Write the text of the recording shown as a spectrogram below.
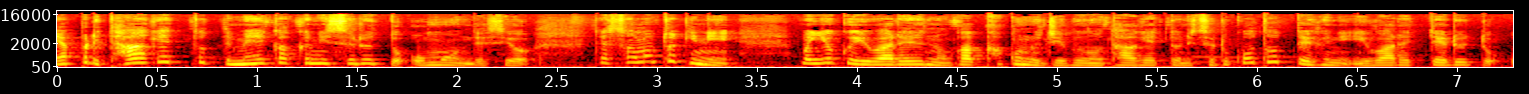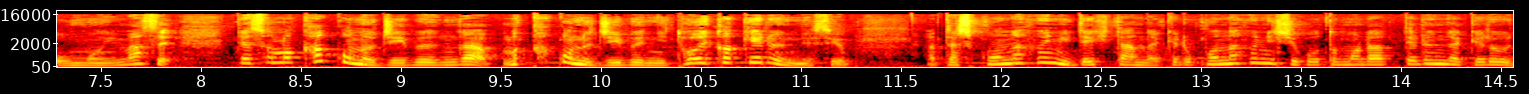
やっぱりターゲットって明確にすると思うんですよ。で、その時に、まあ、よく言われるのが過去の自分をターゲットにすることっていうふうに言われてると思います。で、その過去の自分が、まあ、過去の自分に問いかけるんですよ。私こんな風にできたんだけど、こんな風に仕事もらってるんだけど、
